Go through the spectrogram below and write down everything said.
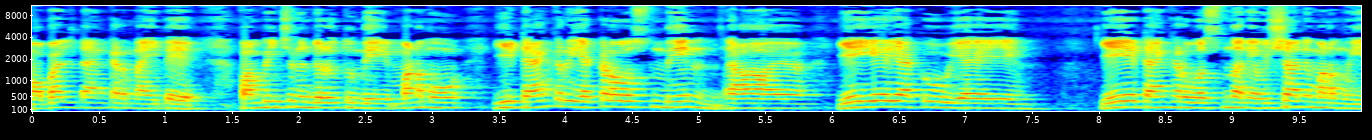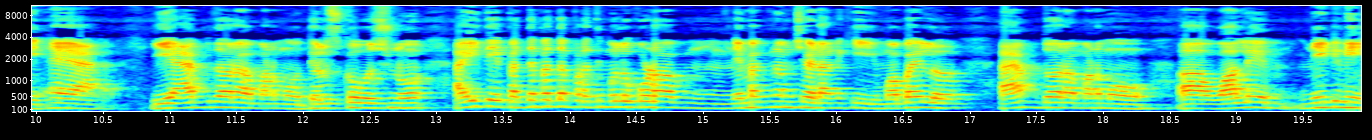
మొబైల్ ట్యాంకర్ని అయితే పంపించడం జరుగుతుంది. మనము ఈ ట్యాంకర్ ఎక్కడ వస్తుంది ఏ ఏరియాకు ఏ ఏ ఏ ట్యాంకర్ వస్తుందనే విషయాన్ని మనము ఈ యాప్ ద్వారా మనము తెలుసుకోవచ్చును. అయితే పెద్ద పెద్ద ప్రతిమలు కూడా నిమగ్నం చేయడానికి ఈ మొబైల్ యాప్ ద్వారా మనము వాళ్ళే నీటిని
